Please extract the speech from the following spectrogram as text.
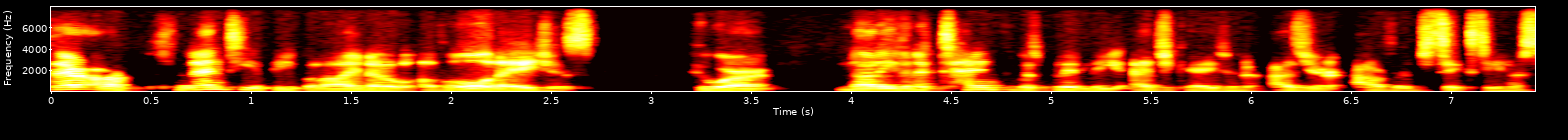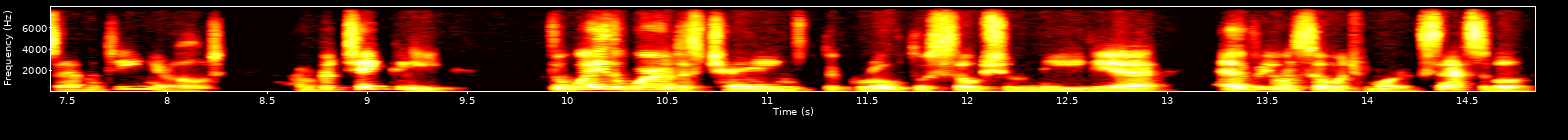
there are plenty of people I know of all ages who are not even a tenth of as politically educated as your average 16 or 17 year old. And particularly the way the world has changed, the growth of social media, everyone's so much more accessible.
